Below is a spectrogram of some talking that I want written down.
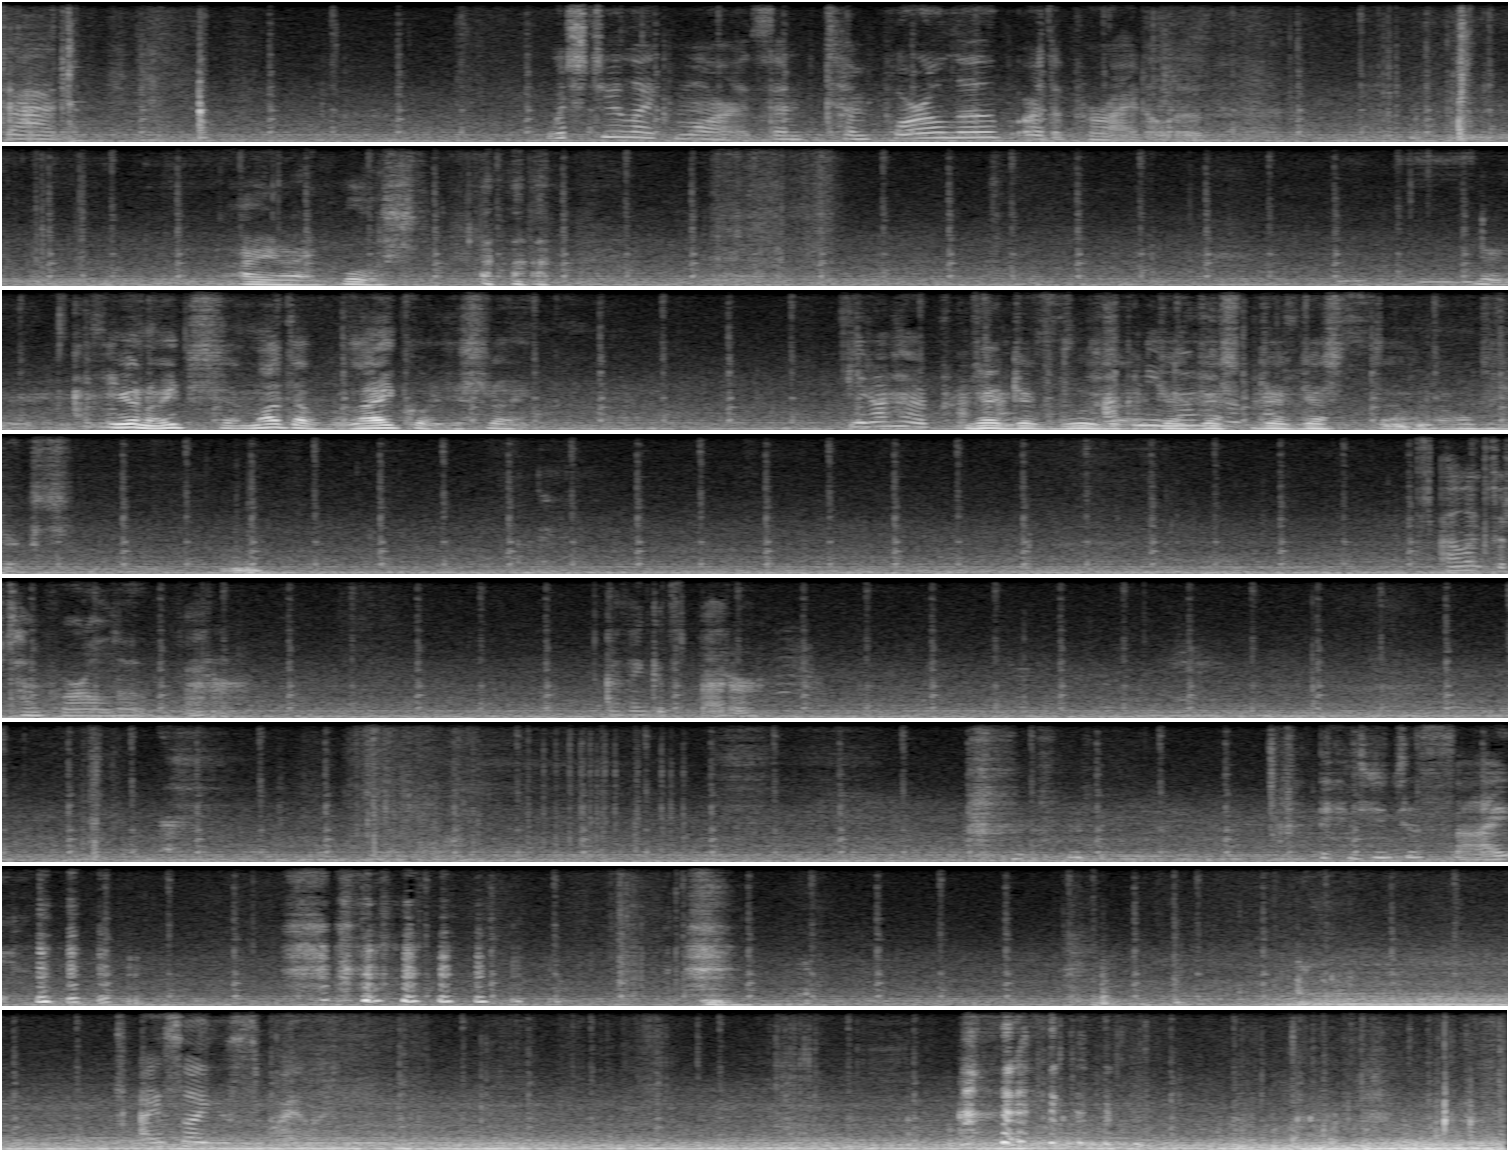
Dad, which do you like more, the temporal lobe or the parietal lobe? I like both. The- I think you know, it's a matter of like or dislike. you don't have a They're just, those How can you they're not have just, a they're just uh, objects. I like the temporal lobe better. I think it's better. Did you just sigh? I saw you smiling.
